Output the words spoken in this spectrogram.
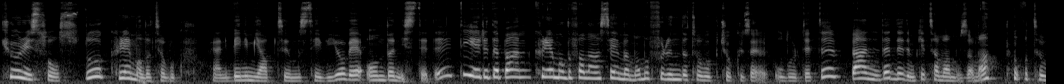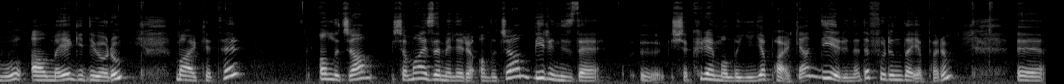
köri soslu kremalı tavuk. Yani benim yaptığımı seviyor ve ondan istedi. Diğeri de ben kremalı falan sevmem ama fırında tavuk çok güzel olur dedi. Ben de dedim ki tamam o zaman o tavuğu almaya gidiyorum markete. Alacağım işte malzemeleri alacağım. Birinize e, işte kremalıyı yaparken diğerine de fırında yaparım e,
